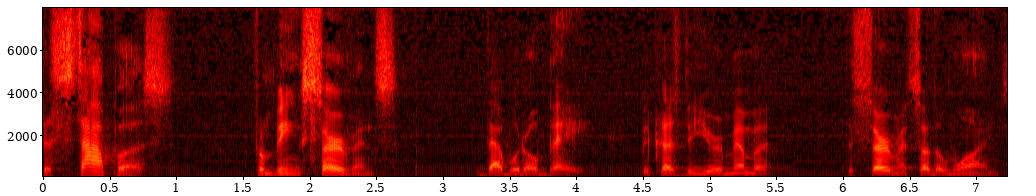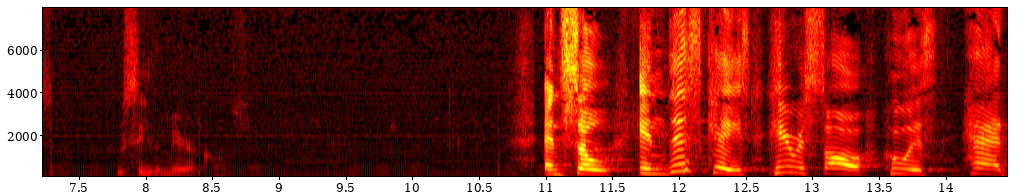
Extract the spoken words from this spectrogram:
to stop us from being servants that would obey. Because do you remember? The servants are the ones who see the miracles. And so in this case, here is Saul who has had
